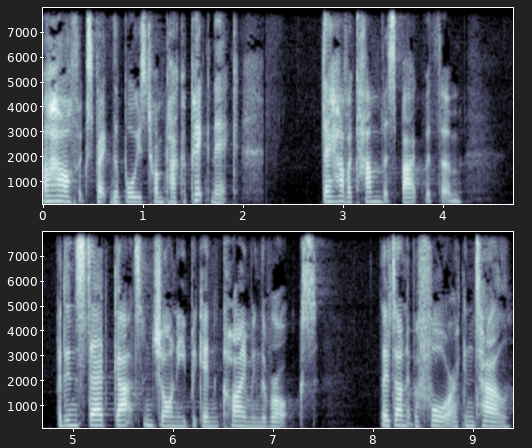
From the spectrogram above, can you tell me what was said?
I half expect the boys to unpack a picnic. They have a canvas bag with them, but instead Gat and Johnny begin climbing the rocks. They've done it before, I can tell.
